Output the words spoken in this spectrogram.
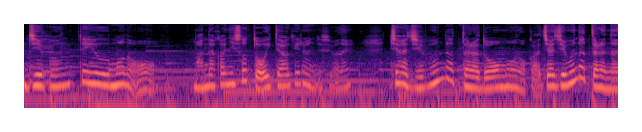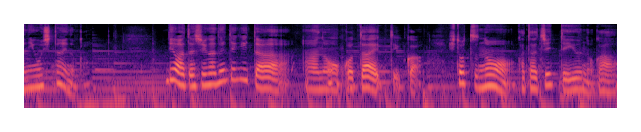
自分っていうものを真ん中にそっと置いてあげるんですよね。じゃあ自分だったらどう思うのか？じゃあ自分だったら何をしたいのか？で私が出てきたあの答えっていうか一つの形っていうのが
